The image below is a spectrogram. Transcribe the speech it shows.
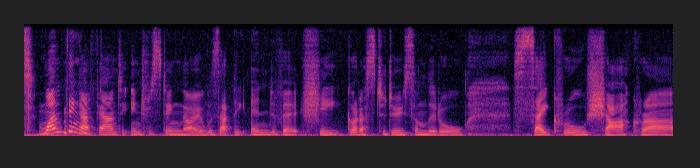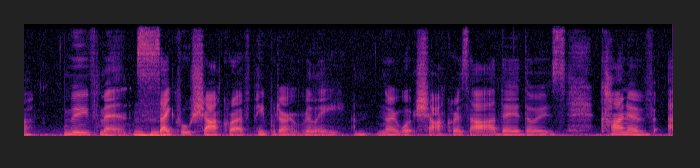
One thing I found interesting though was at the end of it, she got us to do some little sacral chakra movements. Sacral chakra, if people don't really um, know what chakras are, they're those kind of uh,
